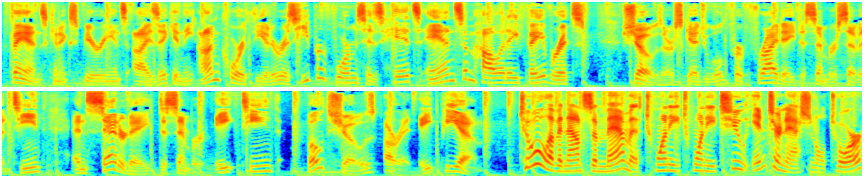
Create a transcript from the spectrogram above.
Fans can experience Isaak in the Encore Theater as he performs his hits and some holiday favorites. Shows are scheduled for Friday, December 17th and Saturday, December 18th. Both shows are at 8 p.m. Tool have announced a mammoth 2022 international tour.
